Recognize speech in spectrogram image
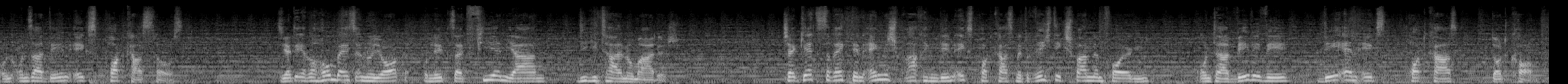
und unser DNX Podcast Host. Sie hat ihre Homebase in New York und lebt seit vielen Jahren digital nomadisch. Check jetzt direkt den englischsprachigen DNX Podcast mit richtig spannenden Folgen unter www.dnxpodcast.com.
